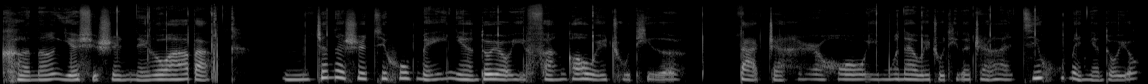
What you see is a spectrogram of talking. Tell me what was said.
可能也许是雷诺阿吧。嗯，真的是几乎每一年都有以梵高为主题的大展，然后以莫奈为主题的展览，几乎每年都有。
